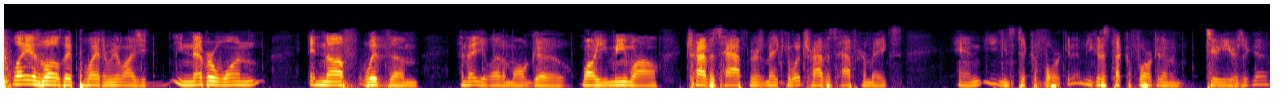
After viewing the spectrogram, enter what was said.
play as well as they played and realize you you never won enough with them and that you let them all go. While you meanwhile Travis Hafner is making what Travis Hafner makes, and you can stick a fork in him. You could have stuck a fork in him two years ago.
